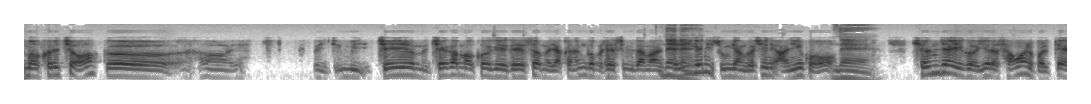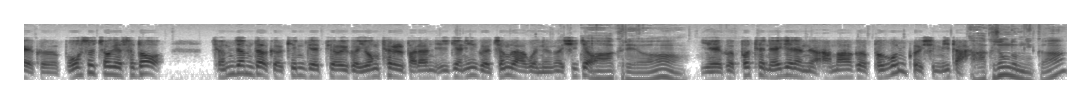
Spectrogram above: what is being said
뭐 그렇죠. 그 어. 제, 제가 뭐 거기에 대해서 뭐 약간 언급을 했습니다만. 제 의견이 중요한 것이 아니고, 네. 현재 이거 여러 상황을 볼 때 그 보수 쪽에서도 점점 더 그 김 대표의 그 용퇴를 바란 의견이 그 증가하고 있는 것이죠. 아, 그래요? 예, 그 버텨내기는 아마 그 버거울 것입니다. 아, 그 정도입니까?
